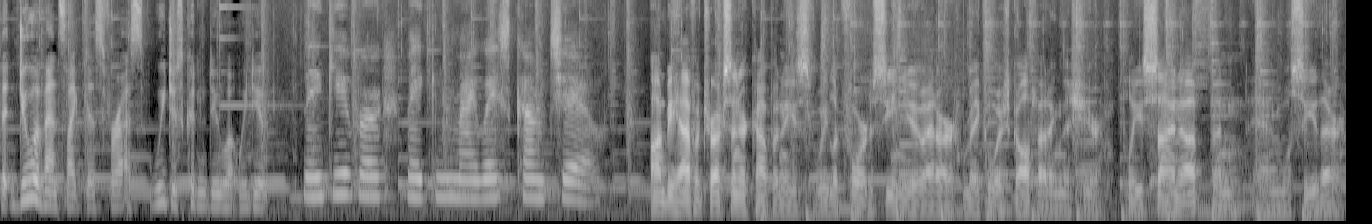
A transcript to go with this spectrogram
that do events like this for us, we just couldn't do what we do. Thank you for making my wish come true. On behalf of Truck Center Companies, we look forward to seeing you at our Make-A-Wish golf outing this year. Please sign up and, and we'll see you there.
